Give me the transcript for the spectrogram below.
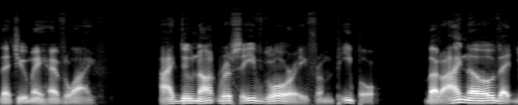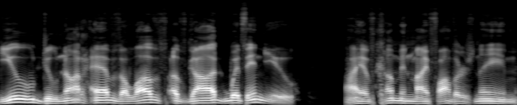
that you may have life. I do not receive glory from people, but I know that you do not have the love of God within you. I have come in my Father's name,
